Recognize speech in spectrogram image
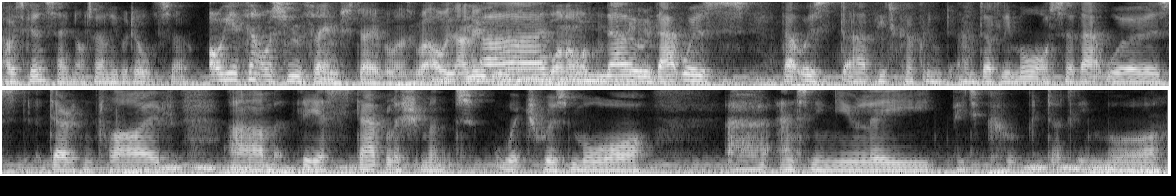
I was going to say not only but also. Oh, yeah, that was from the same stable as well. I, was, I knew there was Uh, one I wasn't. no, thinking. that was that was uh, Peter Cook and, and Dudley Moore. So that was Derek and Clive, um, the Establishment, which was more. Uh, Anthony Newley, Peter Cook, Dudley Moore,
